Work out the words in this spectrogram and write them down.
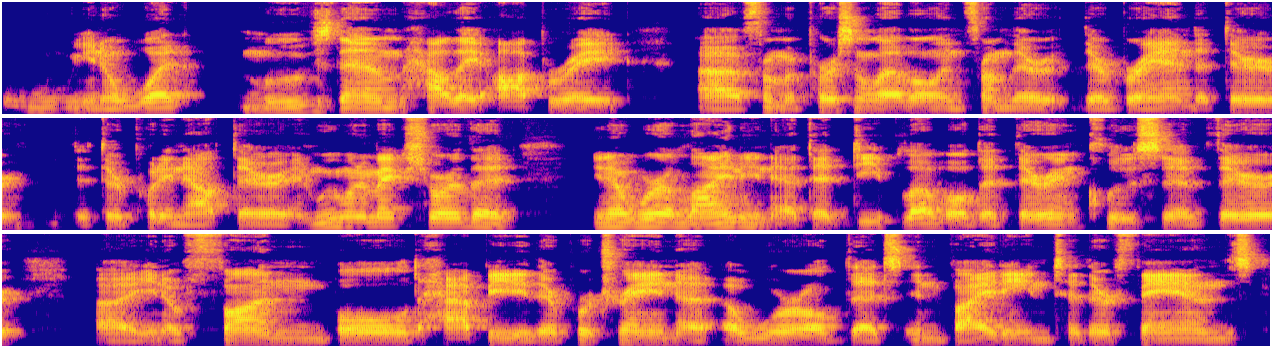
you know what moves them, how they operate uh, from a personal level and from their their brand that they're that they're putting out there. And we want to make sure that you know we're aligning at that deep level that they're inclusive, they're uh, you know, fun, bold, happy. They're portraying a, a, world that's inviting to their fans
